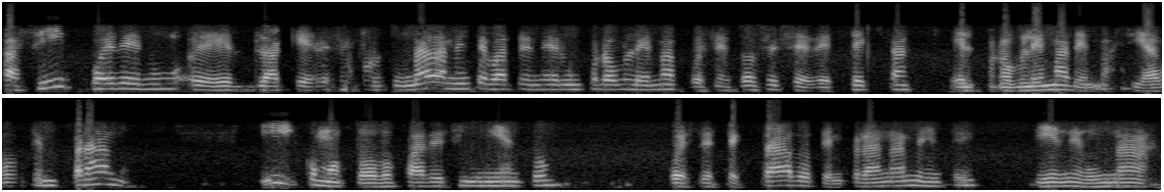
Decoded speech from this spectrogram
así puede eh, la que desafortunadamente va a tener un problema pues entonces se detecta el problema demasiado temprano. Y como todo padecimiento pues detectado tempranamente tiene una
